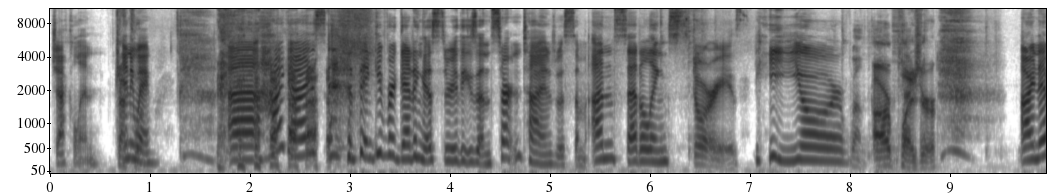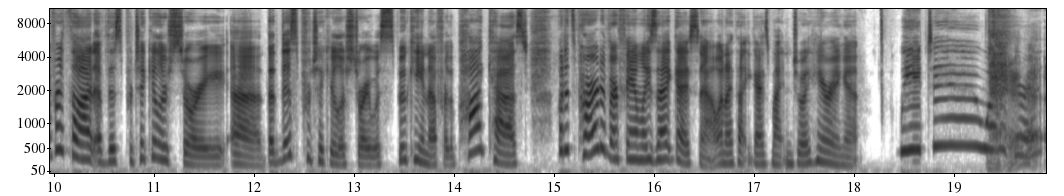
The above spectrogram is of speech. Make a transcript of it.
Jacqueline. Jacqueline. Anyway, uh, hi guys. Thank you for getting us through these uncertain times with some unsettling stories. You're welcome. Our pleasure. I never thought of this particular story, uh, that this particular story was spooky enough for the podcast, but it's part of our family zeitgeist now, and I thought you guys might enjoy hearing it. We do want to hear it.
